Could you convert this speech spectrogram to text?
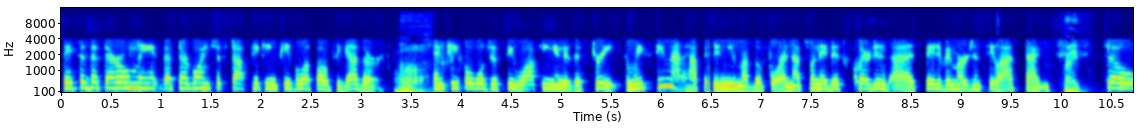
They said that they're only that they're going to stop picking people up altogether, Oh. and people will just be walking into the streets. And we've seen that happen in Yuma before, and that's when they declared a state of emergency last time. Right. So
